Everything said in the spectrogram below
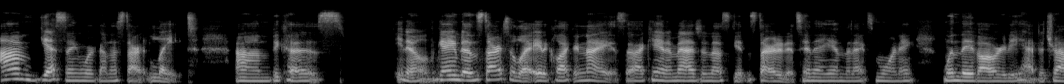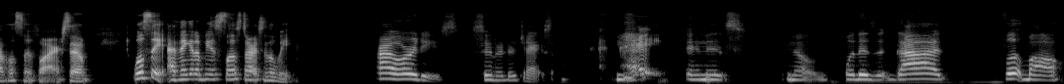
am guessing we're going to start late um, because you know, the game doesn't start till like eight o'clock at night. So I can't imagine us getting started at 10 a.m. the next morning when they've already had to travel so far. So we'll see. I think it'll be a slow start to the week. Priorities, Senator Jackson. Hey. And it's, you know, what is it? God, football.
